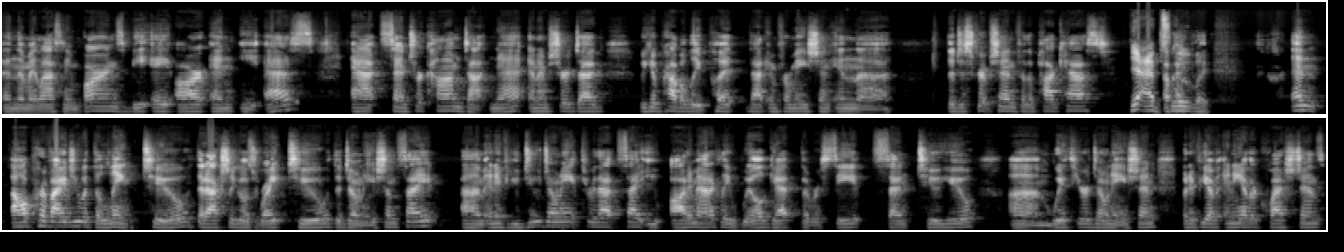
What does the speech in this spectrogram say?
and then my last name Barnes, B A R N E S, at centricom.net. And I'm sure, Doug, we could probably put that information in the the description for the podcast. Yeah, absolutely. Okay. And I'll provide you with the link too that actually goes right to the donation site. Um, and if you do donate through that site, you automatically will get the receipt sent to you um, with your donation. But if you have any other questions,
